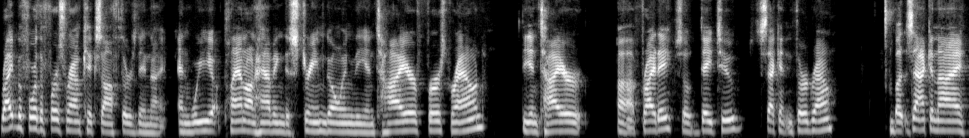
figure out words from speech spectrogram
right before the first round kicks off Thursday night, and we plan on having the stream going the entire first round, the entire uh, Friday, so day two, second and third round. But Zach and I,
